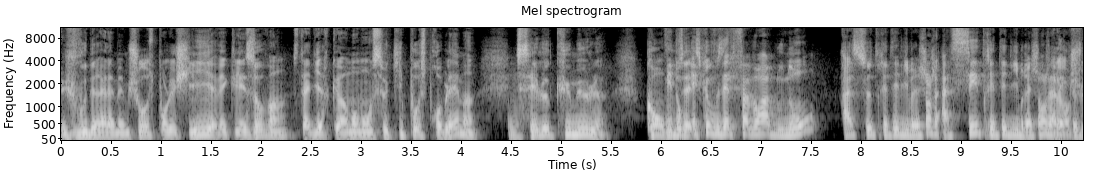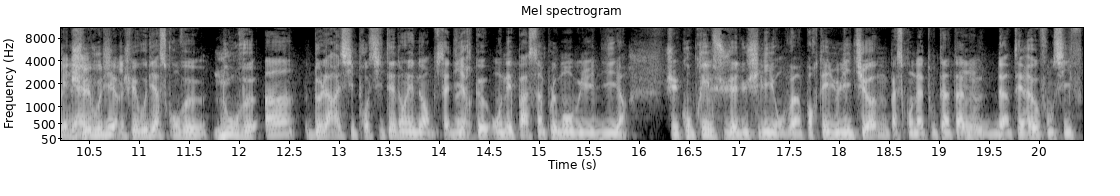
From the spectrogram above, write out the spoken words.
je voudrais la même chose pour le Chili avec les ovins. C'est-à-dire qu'à un moment, ce qui pose problème, hmm. c'est le cumul. Quand Mais donc, est-ce que vous êtes favorable ou non à ce traité de libre-échange, à ces traités de libre-échange avec le Kenya je vais, vous dire, je vais vous dire ce qu'on veut. Nous, on veut, un, de la réciprocité dans les normes. C'est-à-dire qu'on n'est pas simplement obligé de dire j'ai compris le sujet du Chili. On veut importer du lithium parce qu'on a tout un tas mm. d'intérêts offensifs.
